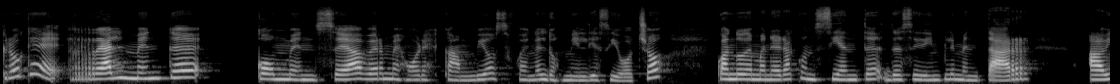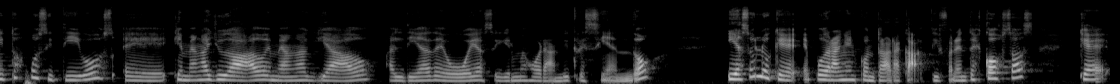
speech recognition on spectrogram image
creo que realmente comencé a ver mejores cambios fue en el 2018, cuando de manera consciente decidí implementar hábitos positivos eh, que me han ayudado y me han guiado al día de hoy a seguir mejorando y creciendo. Y eso es lo que podrán encontrar acá, diferentes cosas que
